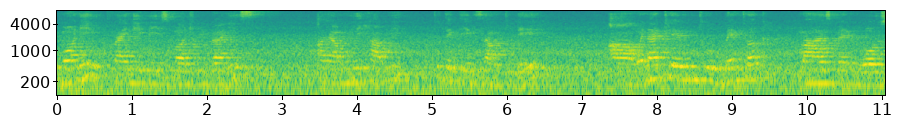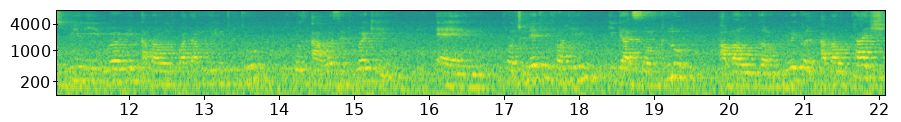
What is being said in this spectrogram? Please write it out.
Good morning. My name is Marjorie Banis. I am really happy to take the exam today. Uh, when I came to Bangkok, my husband was really worried about what I'm going to do because I wasn't working. And fortunately for him, he got some clue about the miracle about Tai Chi.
